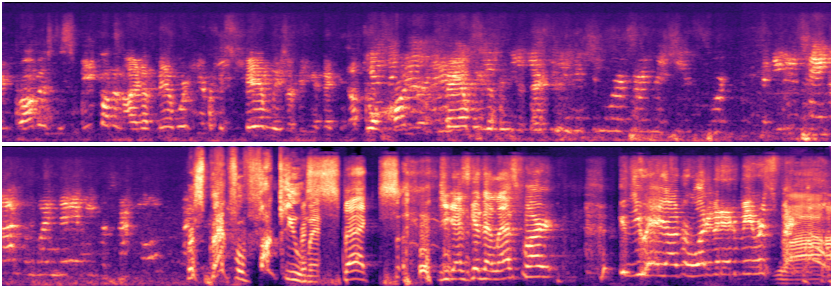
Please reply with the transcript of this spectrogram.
You promised to speak on an item. Man, we're here because families are being evicted. Up to 100 families are being evicted. Eviction moratorium that you support. Could you just hang on for one minute and be respectful? Respectful. Fuck you, man. Respect. Did you guys get that last part? Could you hang on for one minute and be respectful? Wow.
